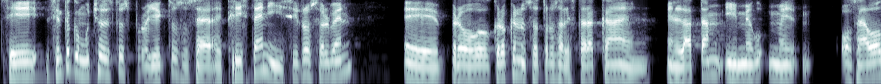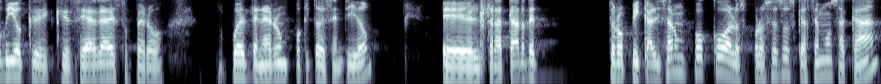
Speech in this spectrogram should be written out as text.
Sí, siento que muchos de estos proyectos, o sea, existen y sí resuelven, eh, pero creo que nosotros al estar acá en, en LATAM, y me, me, o sea, odio que, que, se haga esto, pero puede tener un poquito de sentido, el tratar de tropicalizar un poco a los procesos que hacemos acá.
